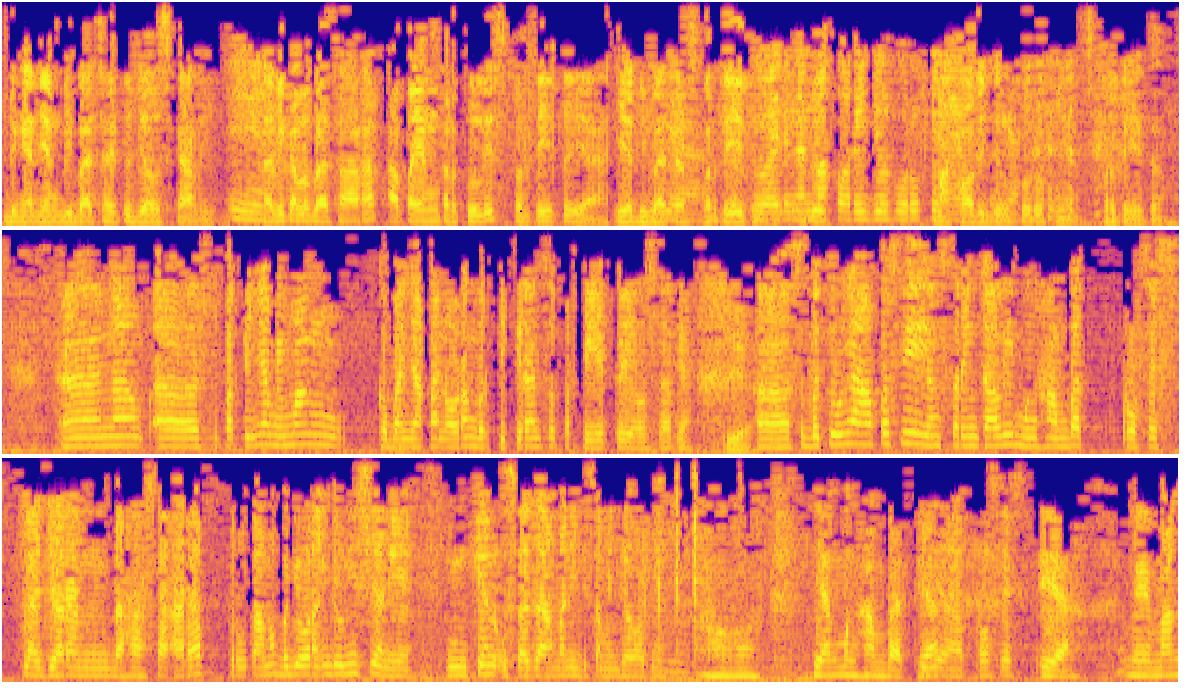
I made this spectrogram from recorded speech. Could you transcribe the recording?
dengan yang dibaca itu jauh sekali. Iya. Tapi kalau bahasa Arab apa yang tertulis seperti itu ya, ya dibaca Iya, seperti itu. Sesuai dengan Itu makhorijul hurufnya. ya, makhorijul Ustaz ya. hurufnya seperti itu. Eh, nah, eh, sepertinya memang kebanyakan orang berpikiran seperti itu ya Ustaz ya. Iya. Eh, sebetulnya apa sih yang sering kali menghambat proses pelajaran bahasa Arab, terutama bagi orang Indonesia nih? Mungkin Ustazah Amani bisa menjawabnya. Oh, yang menghambat ya. Iya, proses. Iya, memang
